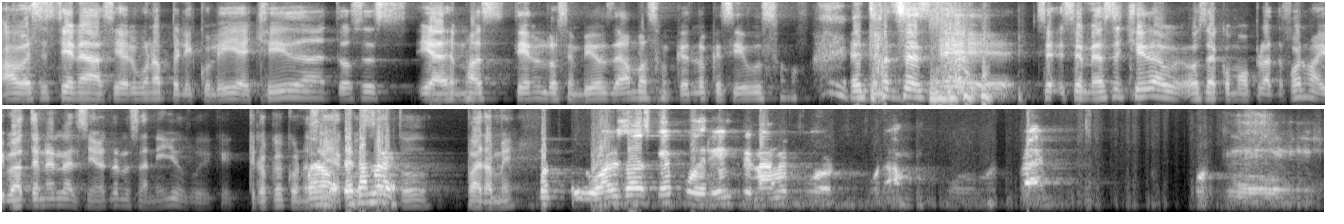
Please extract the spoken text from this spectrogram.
a veces tiene así alguna peliculilla chida, entonces, y además tiene los envíos de Amazon, que es lo que sí uso. Entonces, eh, se, se me hace chida, güey, o sea, como plataforma. Y va a tener la El Señor de los Anillos, güey, que creo que con eso Bueno, ya déjame- todo, para mí. Igual, ¿sabes qué? Podría inclinarme por, por, Am- por Prime. Porque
